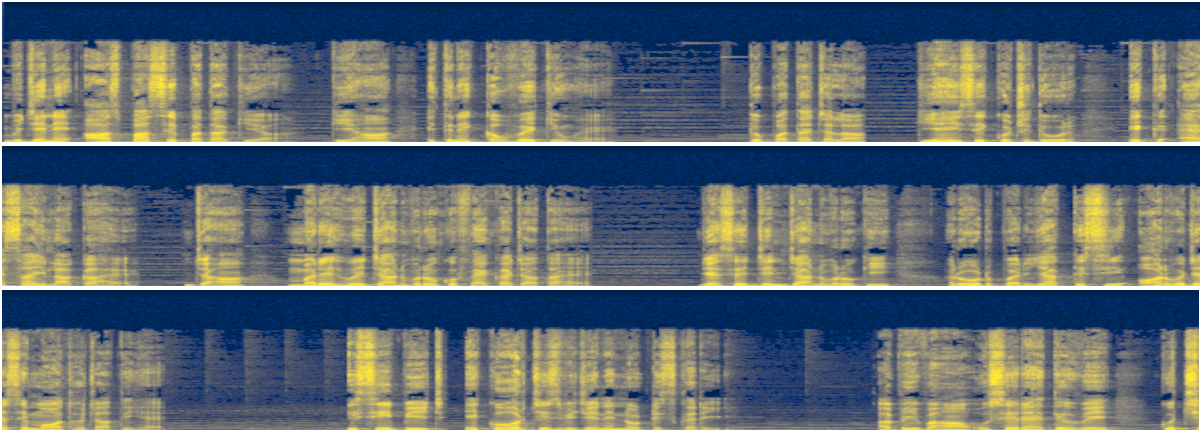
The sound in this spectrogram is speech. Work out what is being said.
विजय ने आसपास से पता किया कि यहाँ इतने कौवे क्यों हैं। तो पता चला कि यहीं से कुछ दूर एक ऐसा इलाका है, जहाँ मरे हुए जानवरों को फेंका जाता है। जैसे जिन जानवरों की रोड पर या किसी और वजह से मौत हो जाती है। इसी बीच एक और चीज़ विजय ने नोटिस करी। अभी वहाँ उसे रहते हुए कुछ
